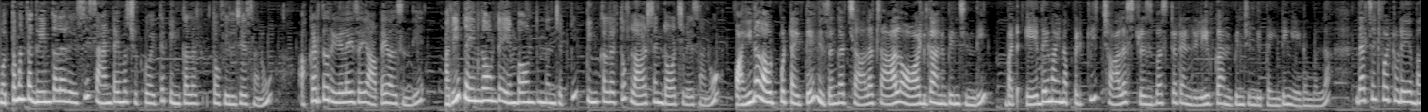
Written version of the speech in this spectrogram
మొత్తం అంతా గ్రీన్ కలర్ వేసి శాండ్ టైమర్ చుట్టూ అయితే పింక్ కలర్తో ఫిల్ చేశాను. అక్కడితో రియలైజ్ అయ్యి ఆపేయాల్సింది. మరీ ప్లెయిన్గా ఉంటే ఏం బాగుంటుందని చెప్పి పింక్ కలర్తో ఫ్లవర్స్ అండ్ డాట్స్ వేశాను. ఫైనల్ అవుట్పుట్ అయితే నిజంగా చాలా చాలా ఆడ్గా అనిపించింది. బట్ ఏదేమైనప్పటికీ చాలా స్ట్రెస్ బస్టర్ అండ్ రిలీఫ్గా అనిపించింది పెయింటింగ్ వేయడం వల్ల. That's it for today bye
